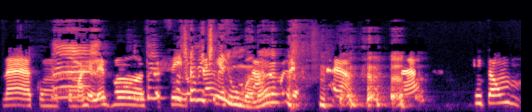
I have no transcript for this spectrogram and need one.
né, com, é, com uma relevância, não assim. Praticamente não tem nenhuma, né? É, né? Então,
